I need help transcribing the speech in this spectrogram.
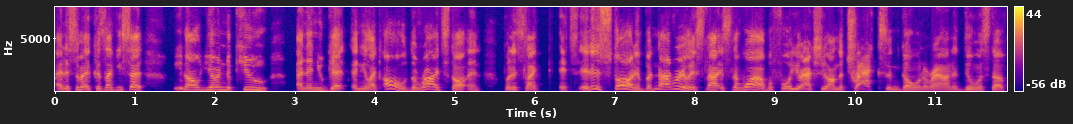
and it's amazing because like you said you know you're in the queue and then you get and you're like oh the ride's starting but it's like it's it is starting, but not really. It's not. It's a while before you're actually on the tracks and going around and doing stuff.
